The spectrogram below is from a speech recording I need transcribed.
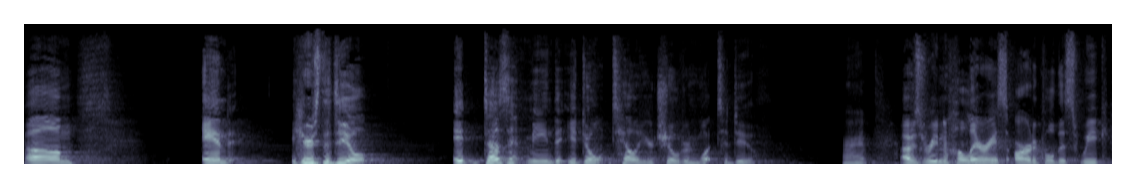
Um, and here's the deal it doesn't mean that you don't tell your children what to do. All right? I was reading a hilarious article this week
